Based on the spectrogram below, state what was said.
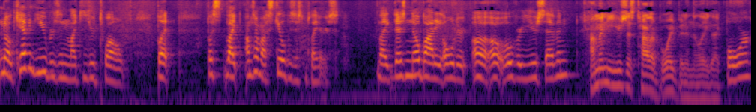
No, Kevin Huber's in like year twelve, but but like I'm talking about skill position players. Like there's nobody older uh, uh, over year seven, How many years has Tyler Boyd been in the league? Like, four.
